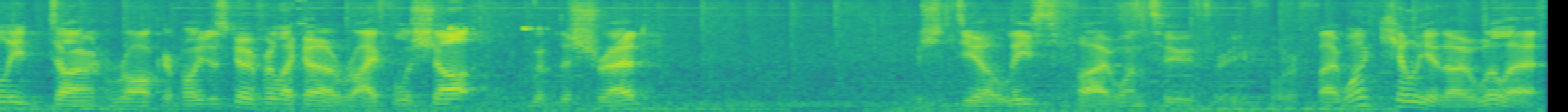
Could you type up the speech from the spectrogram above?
Probably don't rocket. Probably just go for like a rifle shot with the shred. We should deal at least five. One, two, three, four, five. Won't kill you though, will it?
